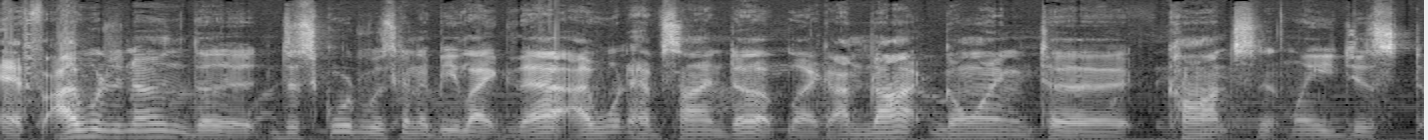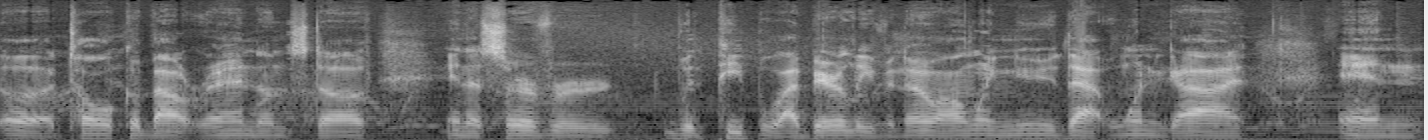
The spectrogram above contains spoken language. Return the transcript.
if I would have known the Discord was going to be like that, I wouldn't have signed up. Like, I'm not going to constantly just uh, talk about random stuff in a server with people I barely even know. I only knew that one guy, and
